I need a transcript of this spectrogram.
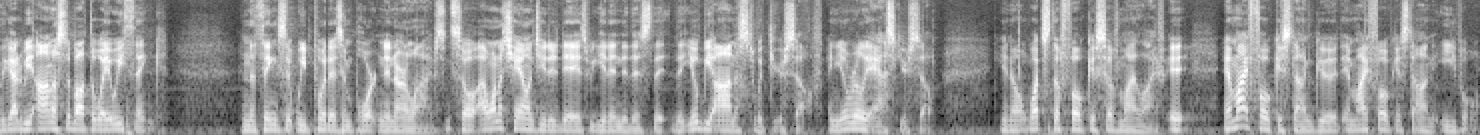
We got to be honest about the way we think and the things that we put as important in our lives. And so I want to challenge you today as we get into this that, that you'll be honest with yourself and you'll really ask yourself, you know, what's the focus of my life? It, am I focused on good? Am I focused on evil?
